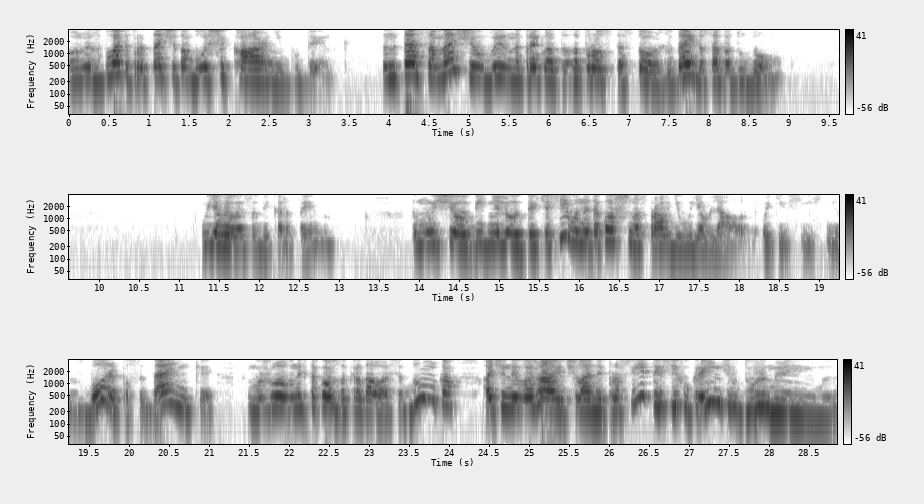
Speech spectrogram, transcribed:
Не забувайте про те, що там були шикарні будинки. Це не те саме, що ви, наприклад, запросите 100 людей до себе додому. Уявили собі картину. Тому що бідні люди тих часів вони також насправді уявляли оті всі їхні збори, посиденьки. Можливо, в них також закрадалася думка, а чи не вважають члени просвіти всіх українців дурними?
